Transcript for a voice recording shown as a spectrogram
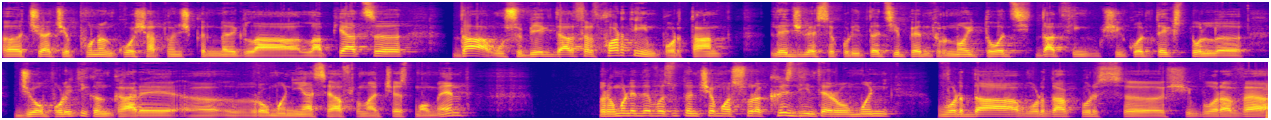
uh, ceea ce pun în coș atunci când merg la, la piață. Da, un subiect de altfel foarte important, legile securității pentru noi toți, dat fiind și contextul uh, geopolitic în care uh, România se află în acest moment. Rămâne de văzut în ce măsură câți dintre români vor da, vor da curs și vor avea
